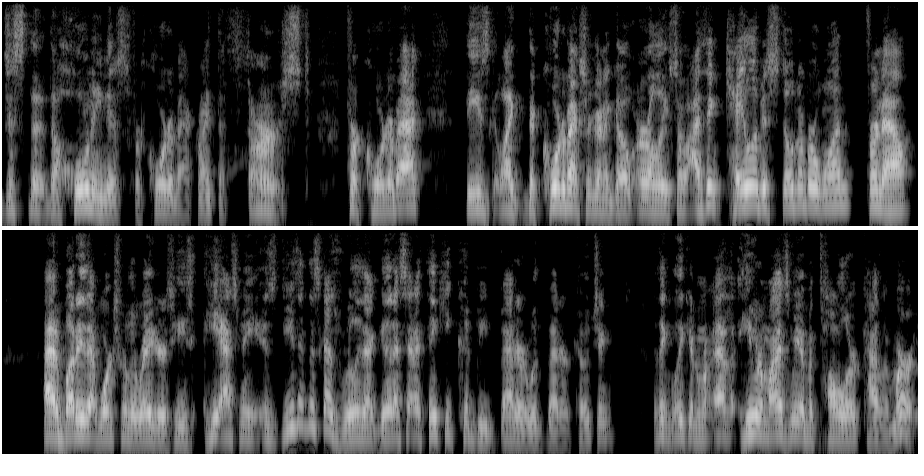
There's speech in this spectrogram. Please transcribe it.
just the the horniness for quarterback, right? The thirst for quarterback. These like the quarterbacks are going to go early. So I think Caleb is still number one for now. I had a buddy that works for the Raiders. He's he asked me, "Is do you think this guy's really that good?" I said, "I think he could be better with better coaching." I think Lincoln uh, he reminds me of a taller Kyler Murray.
